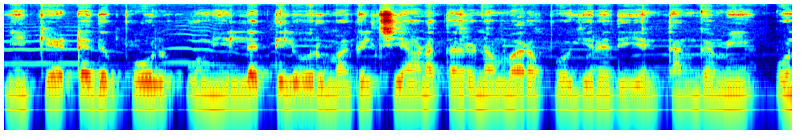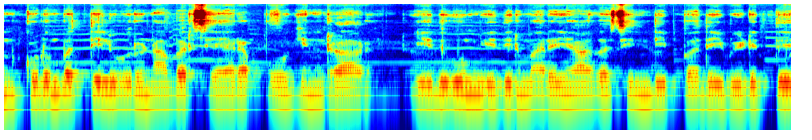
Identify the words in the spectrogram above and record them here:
நீ கேட்டது போல் உன் இல்லத்தில் ஒரு மகிழ்ச்சியான தருணம் வரப்போகிறது. என் தங்கமே உன் குடும்பத்தில் ஒரு நபர் சேரப்போகின்றார் எதுவும் எதிர்மறையாக சிந்திப்பதை விடுத்து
